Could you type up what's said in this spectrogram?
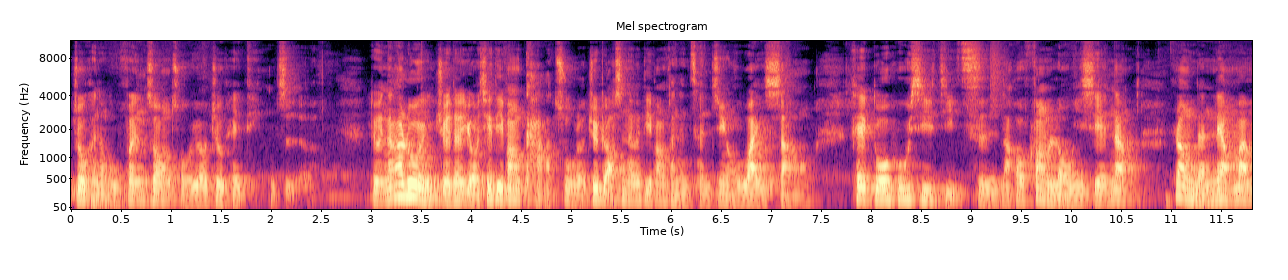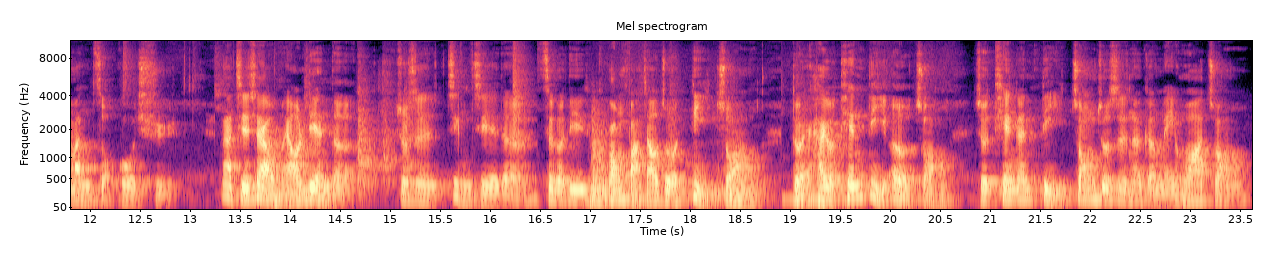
就可能五分钟左右就可以停止了。对，那如果你觉得有些地方卡住了，就表示那个地方可能曾经有外伤，可以多呼吸几次，然后放柔一些，那让能量慢慢走过去。那接下来我们要练的就是进阶的这个地方法，叫做地桩。对，还有天地二桩。就天跟地，桩就是那个梅花桩。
